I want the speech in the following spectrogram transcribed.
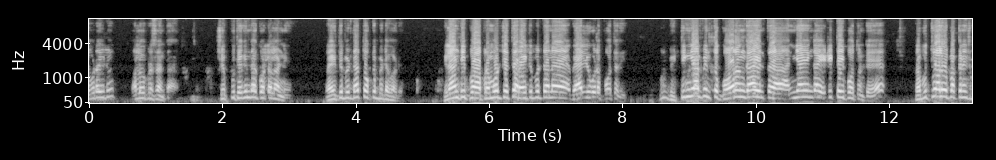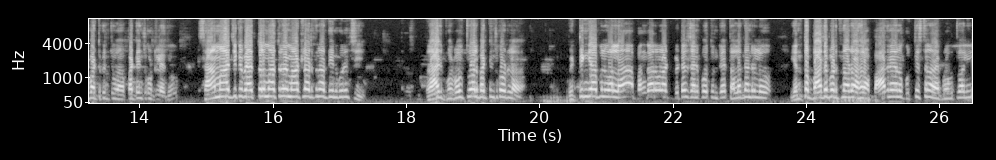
ఎవడో ఇడు పల్లవ ప్రశాంత. చెప్పు తెగిందా కొట్టాలని? రైతు బిడ్డ తొక్క బిడ్డవాడు. ఇలాంటి ప్రమోట్ చేస్తే రైతు బిడ్డ అనే వాల్యూ కూడా పోతుంది. ఇప్పుడు బెట్టింగ్ యాప్ ఇంత ఘోరంగా ఇంత అన్యాయంగా ఎడిక్ట్ అయిపోతుంటే ప్రభుత్వాలు పక్క నుంచి పట్టుకు పట్టించుకోవట్లేదు. సామాజిక వేత్తలు మాత్రమే మాట్లాడుతున్నారు దీని గురించి. రాజ ప్రభుత్వాలు పట్టించుకోవట్లేదు బెట్టింగ్ యాప్ల వల్ల బంగారం లాంటి బిడ్డలు చనిపోతుంటే తల్లిదండ్రులు ఎంత బాధపడుతున్నాడో అసలు ఆ బాధను గుర్తిస్తున్నారు ప్రభుత్వాలు?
